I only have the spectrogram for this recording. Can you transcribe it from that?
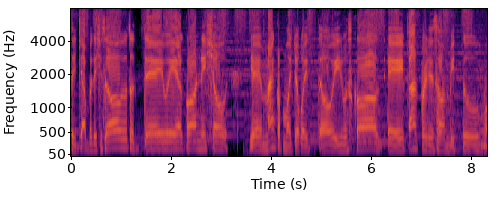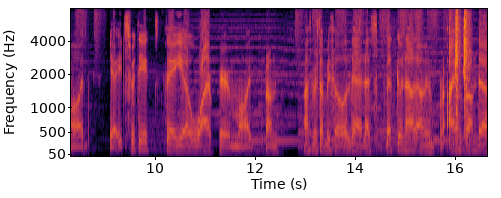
the Java edition. So today we are going to show yeah Minecraft mod. So it was called a Plants vs Zombie 2 mod. Yeah, it's pretty a warfare mod from Plants vs Zombie. So yeah, let's let's go now. I'm I'm from the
